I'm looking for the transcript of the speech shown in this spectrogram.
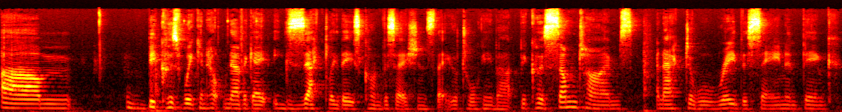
um, because we can help navigate exactly these conversations that you're talking about. Because sometimes an actor will read the scene and think,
